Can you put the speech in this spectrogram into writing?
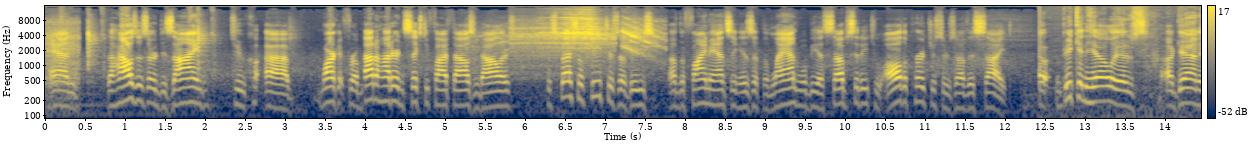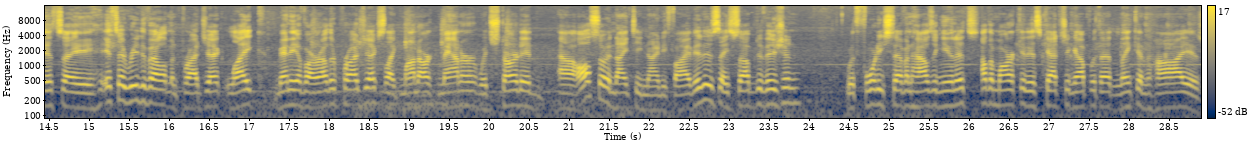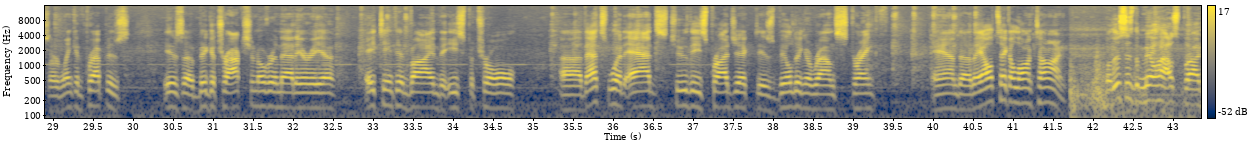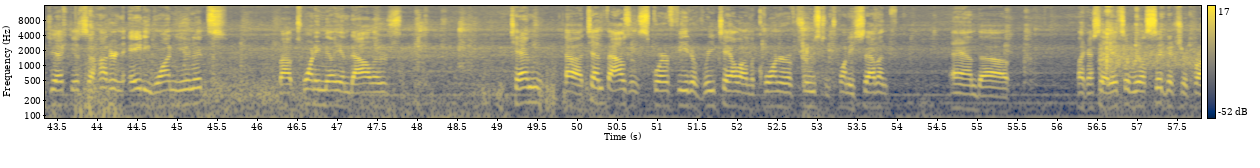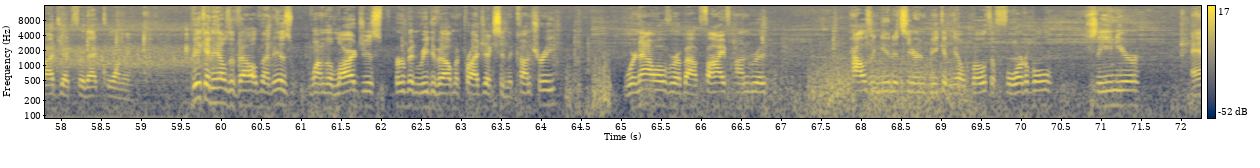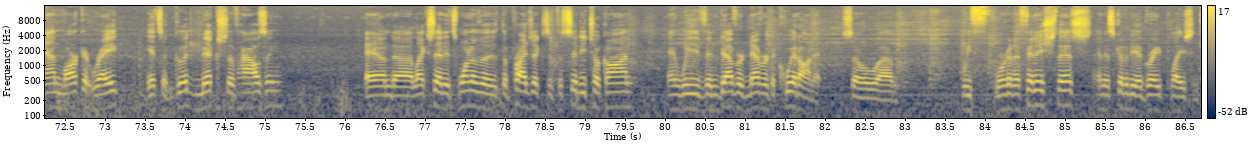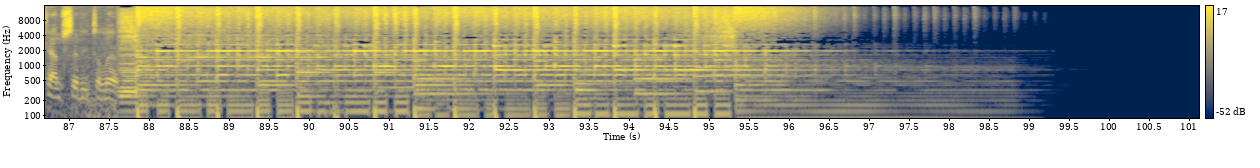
And the houses are designed to uh, market for about $165,000. The special features of these of the financing is that the land will be a subsidy to all the purchasers of this site. Uh, Beacon Hill is, again, it's a, it's a redevelopment project like many of our other projects like Monarch Manor, which started uh, also in 1995. It is a subdivision with 47 housing units. Now the market is catching up with that. Lincoln High is, or Lincoln Prep is, is a big attraction over in that area. 18th and Vine, the East Patrol. Uh, that's what adds to these projects is building around strength. And uh, they all take a long time. Well, this is the Millhouse project. It's 181 units, about $20 million, 10 uh, 10,000 square feet of retail on the corner of Troost and 27th. And uh, like I said, it's a real signature project for that corner. Beacon Hill Development is one of the largest urban redevelopment projects in the country. We're now over about 500 housing units here in Beacon Hill, both affordable, senior, and market rate. It's a good mix of housing. And uh, like I said, it's one of the, the projects that the city took on, and we've endeavored never to quit on it. So um, we we're going to finish this, and it's going to be a great place in Kansas City to live.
